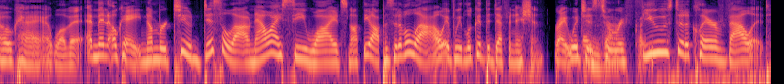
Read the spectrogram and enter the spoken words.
Okay, I love it. And then, okay, number two, disallow. Now I see why it's not the opposite of allow if we look at the definition, right? Which exactly. is to refuse to declare valid.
